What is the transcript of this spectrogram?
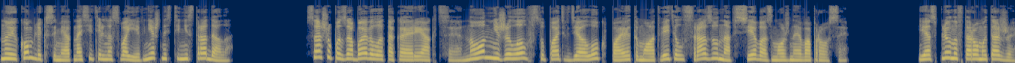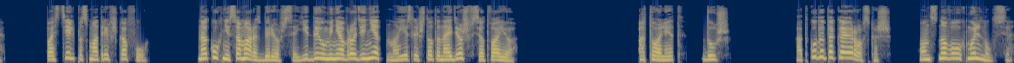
но и комплексами относительно своей внешности не страдала. Сашу позабавила такая реакция, но он не желал вступать в диалог, поэтому ответил сразу на все возможные вопросы. «Я сплю на втором этаже. Постель посмотри в шкафу. На кухне сама разберешься. Еды у меня вроде нет, но если что-то найдешь, все твое». «А туалет? Душ?» «Откуда такая роскошь?» Он снова ухмыльнулся.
